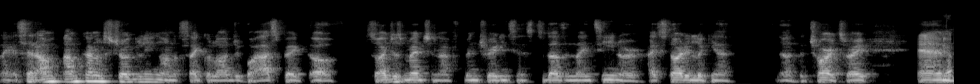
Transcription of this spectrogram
like I said, I'm, I'm kind of struggling on a psychological aspect of, so I just mentioned I've been trading since 2019, or I started looking at uh, the charts, right? And yeah.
